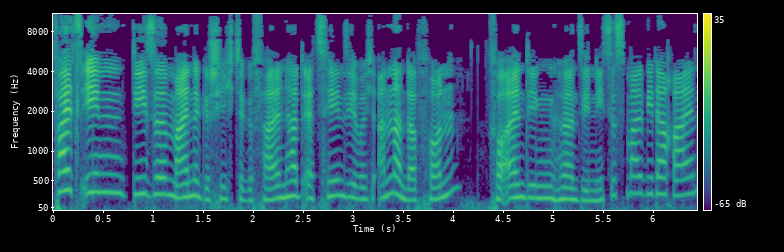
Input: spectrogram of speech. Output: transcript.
Falls Ihnen diese meine Geschichte gefallen hat, erzählen Sie ruhig anderen davon. Vor allen Dingen hören Sie nächstes Mal wieder rein.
